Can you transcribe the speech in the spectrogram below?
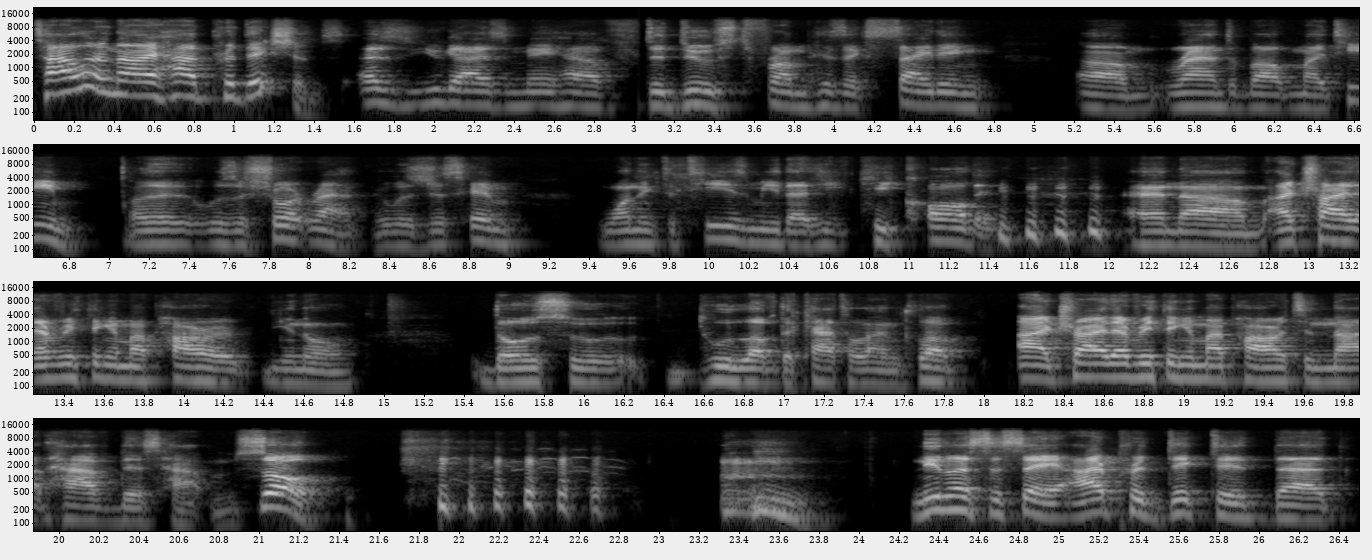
Tyler and I had predictions, as you guys may have deduced from his exciting um, rant about my team. Uh, it was a short rant. It was just him wanting to tease me that he he called it, and um, I tried everything in my power. You know, those who who love the Catalan club, I tried everything in my power to not have this happen. So, needless to say, I predicted that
